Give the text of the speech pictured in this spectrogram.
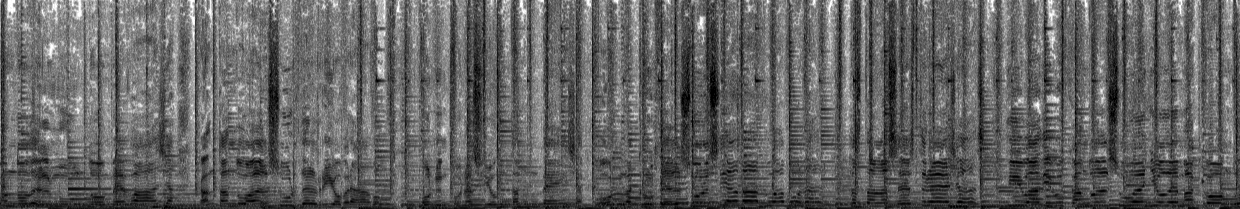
cuando del mundo me vaya, cantando al sur del río Bravo, con entonación tan bella, por la cruz del sur se ha dado a volar hasta las estrellas, y va dibujando el sueño de Macondo,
